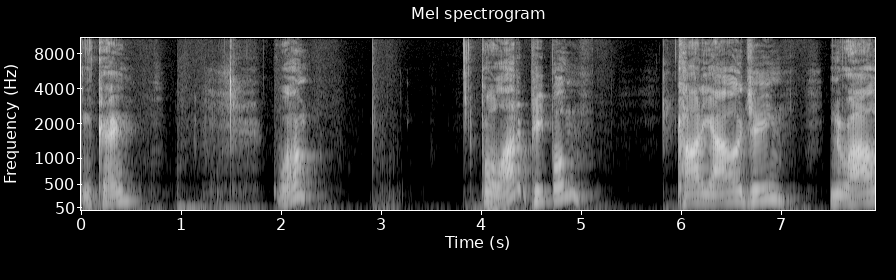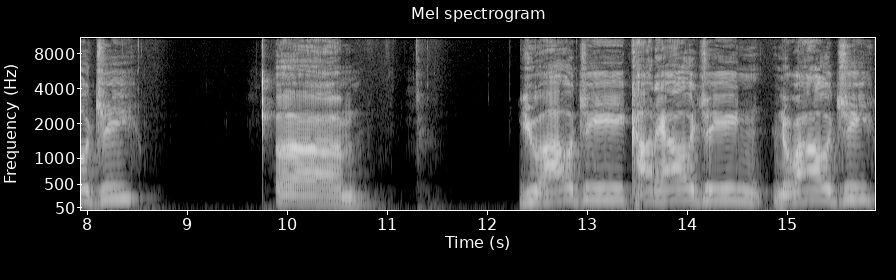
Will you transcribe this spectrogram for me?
Okay? Well, for a lot of people, cardiology, neurology, um, urology, cardiology, neurology,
